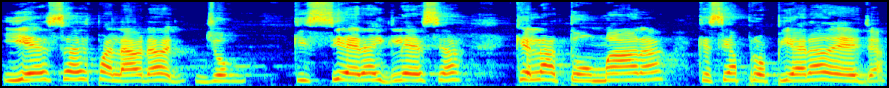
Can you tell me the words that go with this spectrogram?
Y esa palabra yo quisiera, iglesia, que la tomara, que se apropiara de ella,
